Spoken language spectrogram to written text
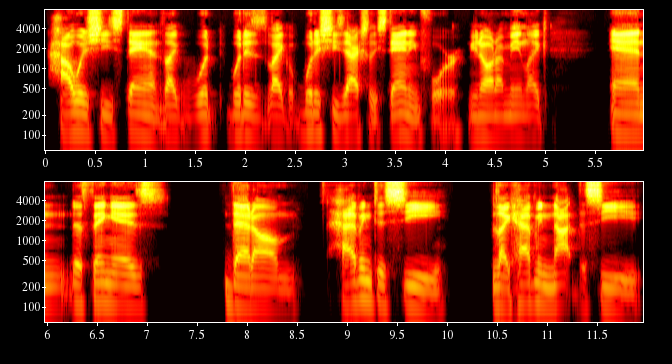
how is she stand like what what is like what is she's actually standing for you know what i mean like and the thing is that um having to see like having not to see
